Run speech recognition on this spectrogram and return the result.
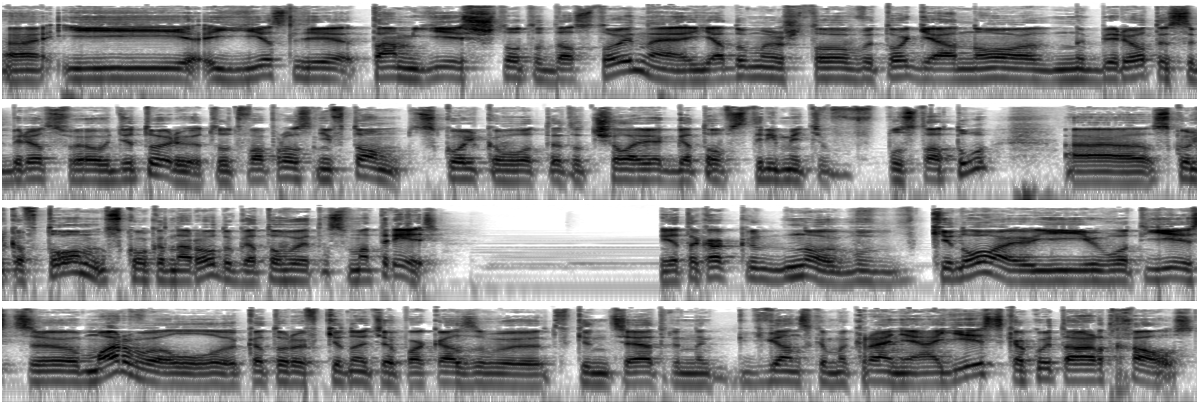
А, и если там есть что-то достойное, я думаю, что в итоге оно наберет и соберет свою аудиторию. Тут вопрос не в том, сколько вот этот человек готов стримить в пустоту, а сколько в том, сколько народу готово это смотреть. Это как, ну, кино, и вот есть Марвел, который в кино тебе показывают в кинотеатре на гигантском экране, а есть какой-то артхаус.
